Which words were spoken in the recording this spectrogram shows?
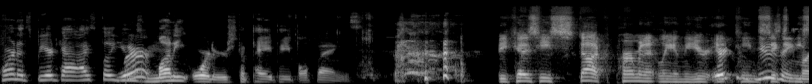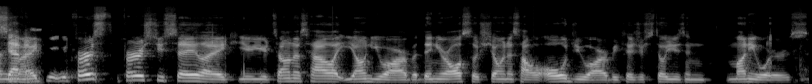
Hornets beard guy. I still use Where- money orders to pay people things. because he's stuck permanently in the year You're confusing money, 1867. You, you- first, first you say like you, you're telling us how like young you are, but then you're also showing us how old you are because you're still using money orders.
